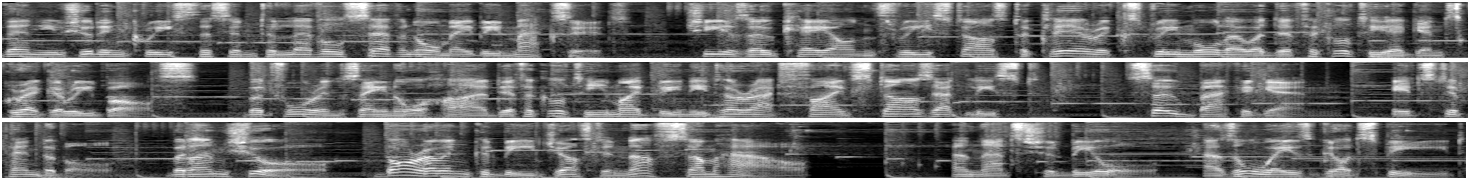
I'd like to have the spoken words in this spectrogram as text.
then you should increase this into level 7 or maybe max it. She is okay on 3 stars to clear extreme or lower difficulty against Gregory boss, but for insane or higher difficulty might be need her at 5 stars at least. So back again, it's dependable, but I'm sure, borrowing could be just enough somehow. And that should be all. As always Godspeed.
